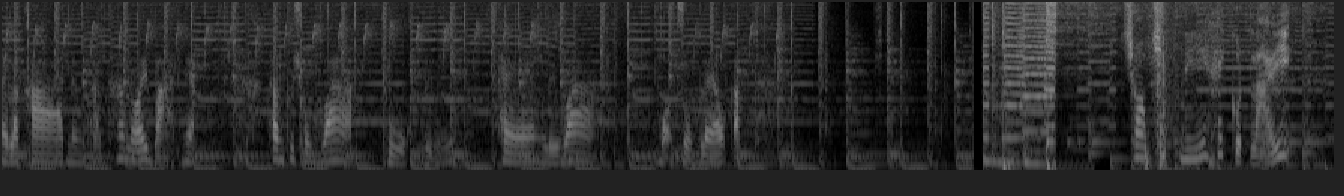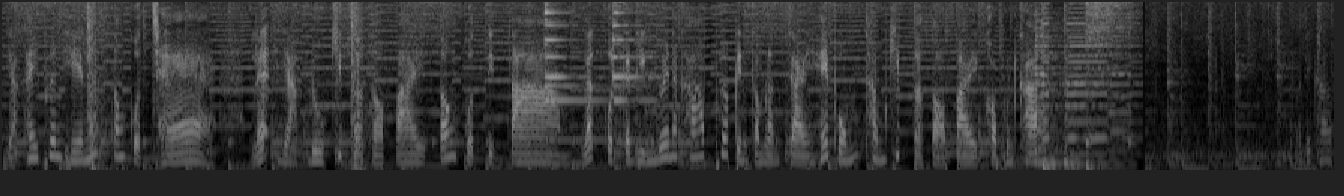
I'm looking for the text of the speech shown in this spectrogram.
ในราคา 1,500 บาทเนี่ยท่านผู้ชมว่าถูกหรือแพงหรือว่าเหมาะสมแล้วกับ ชอบคลิปนี้ให้กดไลค์อยากให้เพื่อนเห็นต้องกดแชร์ และอยากดูคลิปต่อๆไปต้องกดติดตาม และกดกระดิ่งด้วยนะครับ เพื่อเป็นกำลังใจให้ผมทำคลิปต่อๆไปขอบคุณครับสวัสดีครับ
